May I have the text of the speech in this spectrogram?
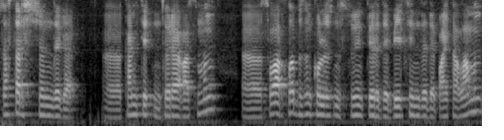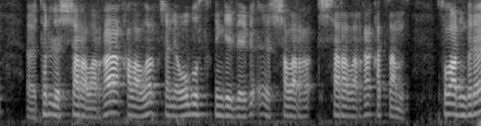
жастар іс жөніндегі комитеттің төрағасымын сол арқылы біздің колледждің студенттері де белсенді деп айта аламын. Түрлі іс шараларға қалалық және облыстық деңгейдегі іс шараларға қатысамыз. Солардың бірі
